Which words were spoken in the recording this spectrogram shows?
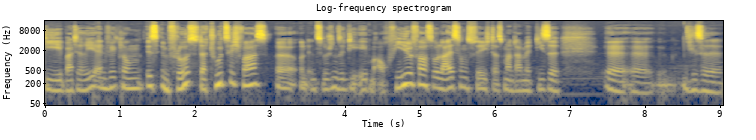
die Batterieentwicklung ist im Fluss, da tut sich was äh, und inzwischen sind die eben auch vielfach so leistungsfähig, dass man damit diese, äh, diese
